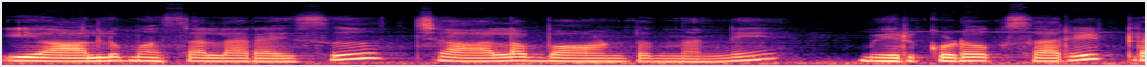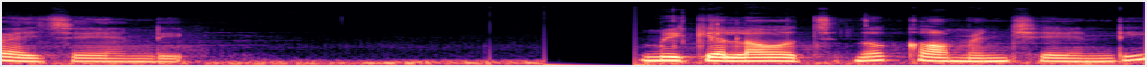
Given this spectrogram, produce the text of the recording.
ఈ ఆలు మసాలా రైస్ చాలా బాగుంటుందండి. మీరు కూడా ఒకసారి ట్రై చేయండి. మీకు ఎలా వచ్చిందో కామెంట్ చేయండి.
